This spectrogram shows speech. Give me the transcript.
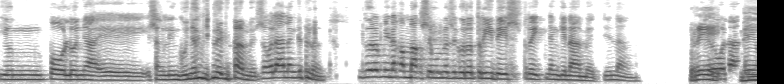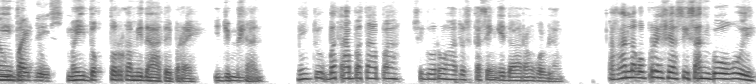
yung polo niya eh isang linggo niyang ginagamit. So wala nang ganun. Siguro pinaka-maximum na siguro 3 days straight niyang ginamit. Yun lang. Pre, Pero wala na yung 5 doktor, days. may doktor kami dati pre, Egyptian. Medyo bata-bata pa. Siguro halos kasing idarang ko lang. Akala ko pre siya si San Goku eh.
